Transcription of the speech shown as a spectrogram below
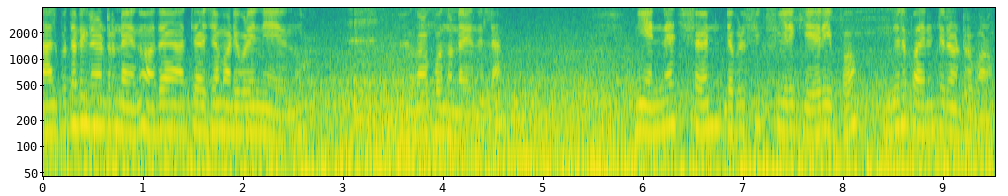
നാൽപ്പത്തെട്ട് കിലോമീറ്റർ ഉണ്ടായിരുന്നു. അത് അത്യാവശ്യം അടിപൊളി തന്നെയായിരുന്നു. കുഴപ്പമൊന്നും ഉണ്ടായിരുന്നില്ല. ഇനി N H seven double six സിയിൽ കയറി ഇപ്പോൾ ഇതിൽ പതിനെട്ട് കിലോമീറ്റർ പോകണം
